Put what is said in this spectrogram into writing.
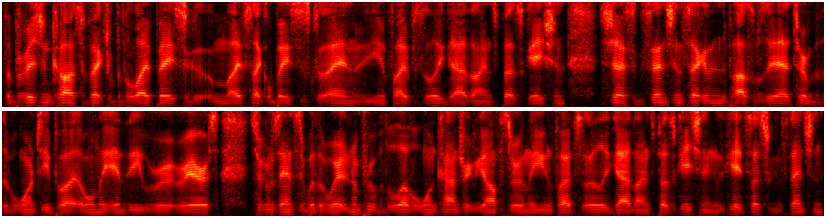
the provision cost effective for the life basic life cycle basis and unified facility guidelines specification suggests extension. Second, the possibility to add term of the warranty but only in the rarest circumstances where the written approval of the level one contracting officer and the Unified Facility Guidelines specification indicates such an extension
